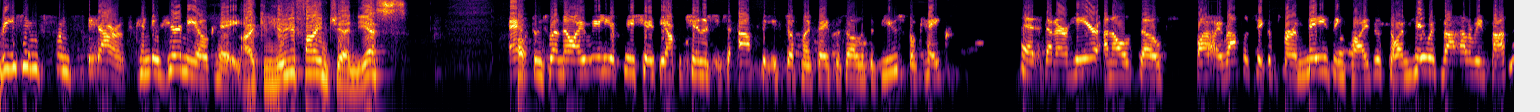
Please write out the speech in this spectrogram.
Greetings from Scariff. Can you hear me okay? I can hear you fine, Jen, yes. Excellent. Well, no, I really appreciate the opportunity to absolutely stuff my face with all of the beautiful cakes uh, that are here and also buy raffle tickets for amazing prizes. So I'm here with Valerie Madden.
